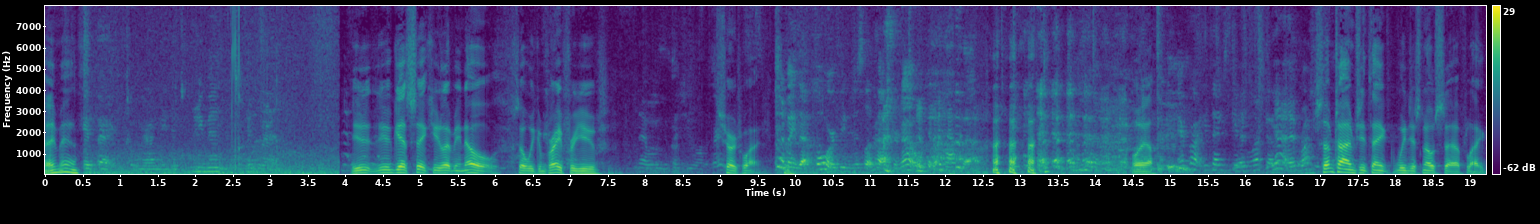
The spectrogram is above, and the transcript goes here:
Amen. to get back to where I needed to be. Amen. Amen. You you get sick, you let me know so we can pray for you church wide. Could have made that four if you'd just let Pastor know. We could have half that. Well, Everybody, Thanksgiving leftovers. Yeah, everybody. sometimes you think we just know stuff like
